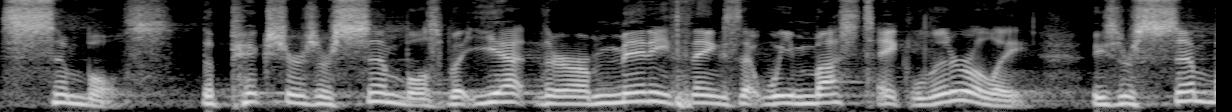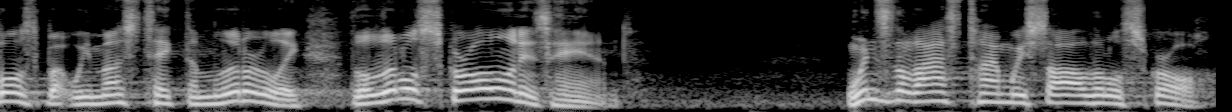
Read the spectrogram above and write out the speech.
symbols. The pictures are symbols, but yet there are many things that we must take literally. These are symbols, but we must take them literally. The little scroll in his hand. When's the last time we saw a little scroll?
